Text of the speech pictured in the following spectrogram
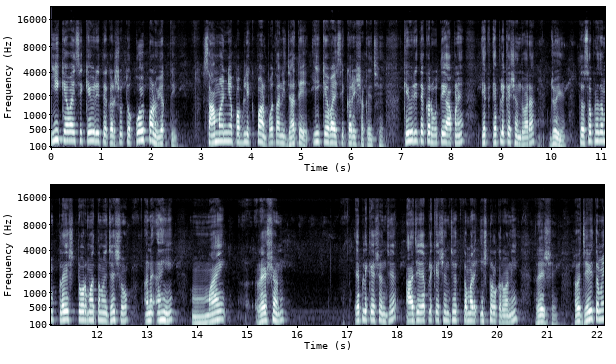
ઈ કેવાયસી કેવી રીતે કરશું? તો કોઈ પણ વ્યક્તિ, સામાન્ય પબ્લિક પણ પોતાની જાતે ઈ કેવાયસી કરી શકે છે. કેવી રીતે કરવું તે આપણે એક એપ્લિકેશન દ્વારા જોઈએ. તો સૌપ્રથમ પ્લે સ્ટોરમાં તમે જશો અને અહીં માય રેશન એપ્લિકેશન છે. આ જે એપ્લિકેશન છે તમારે ઇન્સ્ટોલ કરવાની રહેશે. હવે જેવી તમે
